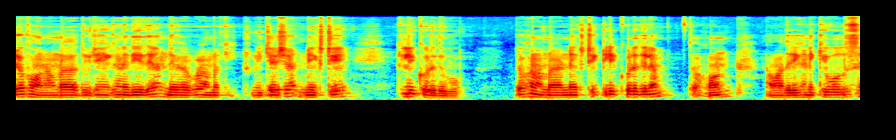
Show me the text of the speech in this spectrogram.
যখন আমরা দুইটি এখানে দিয়ে দিলাম, দেখার পর আমরা একটু নিচে এসে নেক্সটে ক্লিক করে দেবো। যখন আমরা নেক্সটে ক্লিক করে দিলাম, তখন আমাদের এখানে কি বলতেছে?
